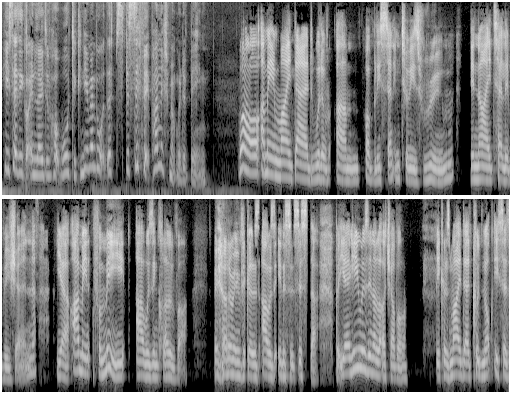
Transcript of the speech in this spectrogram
He said he got in loads of hot water. Can you remember what the specific punishment would have been? Well, I mean, my dad would have um, probably sent him to his room, denied television. Yeah, I mean, for me, I was in clover. You know what I mean? Because I was the innocent sister. But yeah, he was in a lot of trouble because my dad could not. He says,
